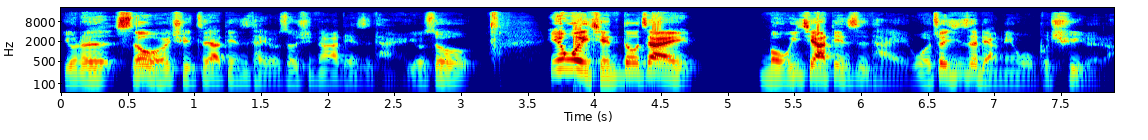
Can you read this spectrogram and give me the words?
有的时候我会去这家电视台，有时候去那家电视台，有时候因为我以前都在某一家电视台，我最近这两年我不去了啦。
